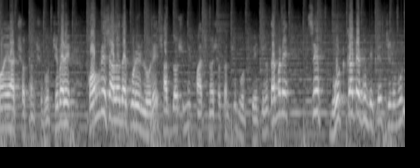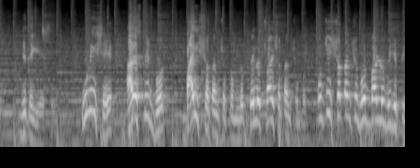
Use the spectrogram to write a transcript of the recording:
নয় আট শতাংশ ভোট। সেবারে কংগ্রেস আলাদা করে লড়ে সাত দশমিক পাঁচ নয় শতাংশ ভোট পেয়েছিল। তার মানে স্রেফ ভোট কাটাকুটিতে তৃণমূল জিতে গিয়েছিল। উনিশে আর আরএসপির ভোট বাইশ শতাংশ কমল, পেল ছয় শতাংশ ভোট, পঁচিশ শতাংশ ভোট বাড়ল বিজেপি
